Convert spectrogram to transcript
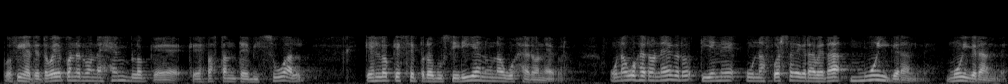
Pues fíjate, te voy a poner un ejemplo que, que es bastante visual, que es lo que se produciría en un agujero negro. Un agujero negro tiene una fuerza de gravedad muy grande, muy grande.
